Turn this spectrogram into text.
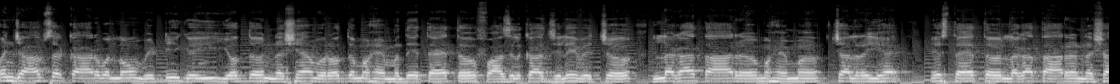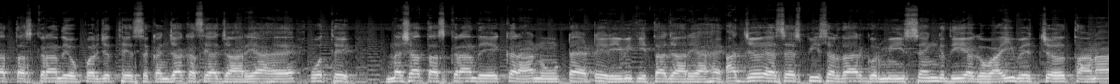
ਪੰਜਾਬ ਸਰਕਾਰ ਵੱਲੋਂ ਵਿੱਢੀ ਗਈ ਯੁੱਧ ਨਸ਼ਿਆਂ ਵਿਰੁੱਧ ਮੁਹਿੰਮ ਦੇ ਤਹਿਤ ਫਾਜ਼ਿਲਕਾ ਜ਼ਿਲ੍ਹੇ ਵਿੱਚ ਲਗਾਤਾਰ ਮੁਹਿੰਮ ਚੱਲ ਰਹੀ ਹੈ। ਇਸ ਤਹਿਤ ਲਗਾਤਾਰ ਨਸ਼ਾ ਤਸਕਰਾਂ ਦੇ ਉੱਪਰ ਜਿੱਥੇ ਸਕੰਜਾ ਕੱਸਿਆ ਜਾ ਰਿਹਾ ਹੈ, ਉੱਥੇ ਨਸ਼ਾ ਤਸਕਰਾਂ ਦੇ ਘਰਾਂ ਨੂੰ ਢਹਿ ਢੇਰੀ ਵੀ ਕੀਤਾ ਜਾ ਰਿਹਾ ਹੈ। ਅੱਜ ਐਸਐਸਪੀ ਸਰਦਾਰ ਗੁਰਮੀਤ ਸਿੰਘ ਦੀ ਅਗਵਾਈ ਵਿੱਚ ਥਾਣਾ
